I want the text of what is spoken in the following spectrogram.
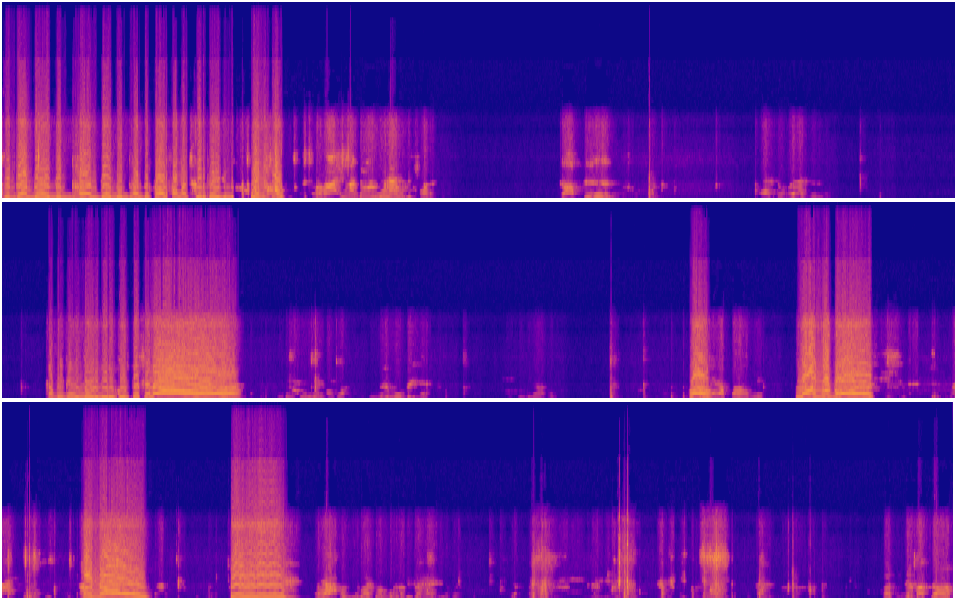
দুর্দান্ত দুর্দান্ত দুর্দান্ত পারফরমেন্স করে থাকে কিন্তু ও নো কাপিল কিন্তু দৌড়ি দৌড়ি করতেছে না। Wow. Lumberbutt. Oh no. Hey. Masih masuk.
